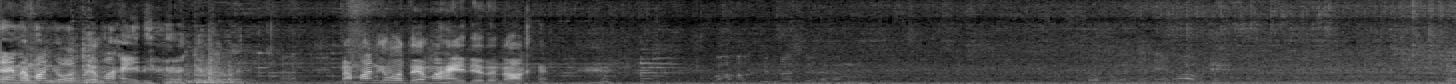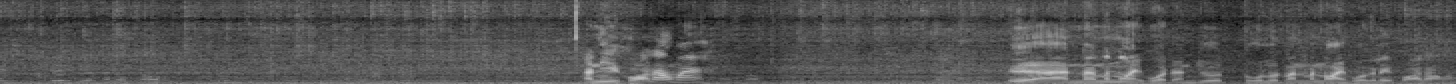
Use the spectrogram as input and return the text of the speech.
ยังน้ำมันก็ว่าเติมมาให้เดียวน้ำมันก็ว่าเติมมาให้เดียวแต่นอกอันนี้ขอเล่ามาเอออันนั้นมันหน่อยโพดอันอยู่ตัวรถมันมันหน่อยโพดก็เลยขอเล่ามา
